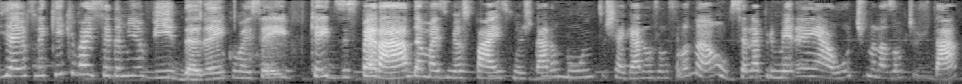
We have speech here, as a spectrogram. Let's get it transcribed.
E aí eu falei, o que, que vai ser da minha vida? Né? Comecei, fiquei desesperada, mas meus pais me ajudaram muito, chegaram junto e falaram, não, você não é a primeira nem a última, nós vamos te ajudar.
